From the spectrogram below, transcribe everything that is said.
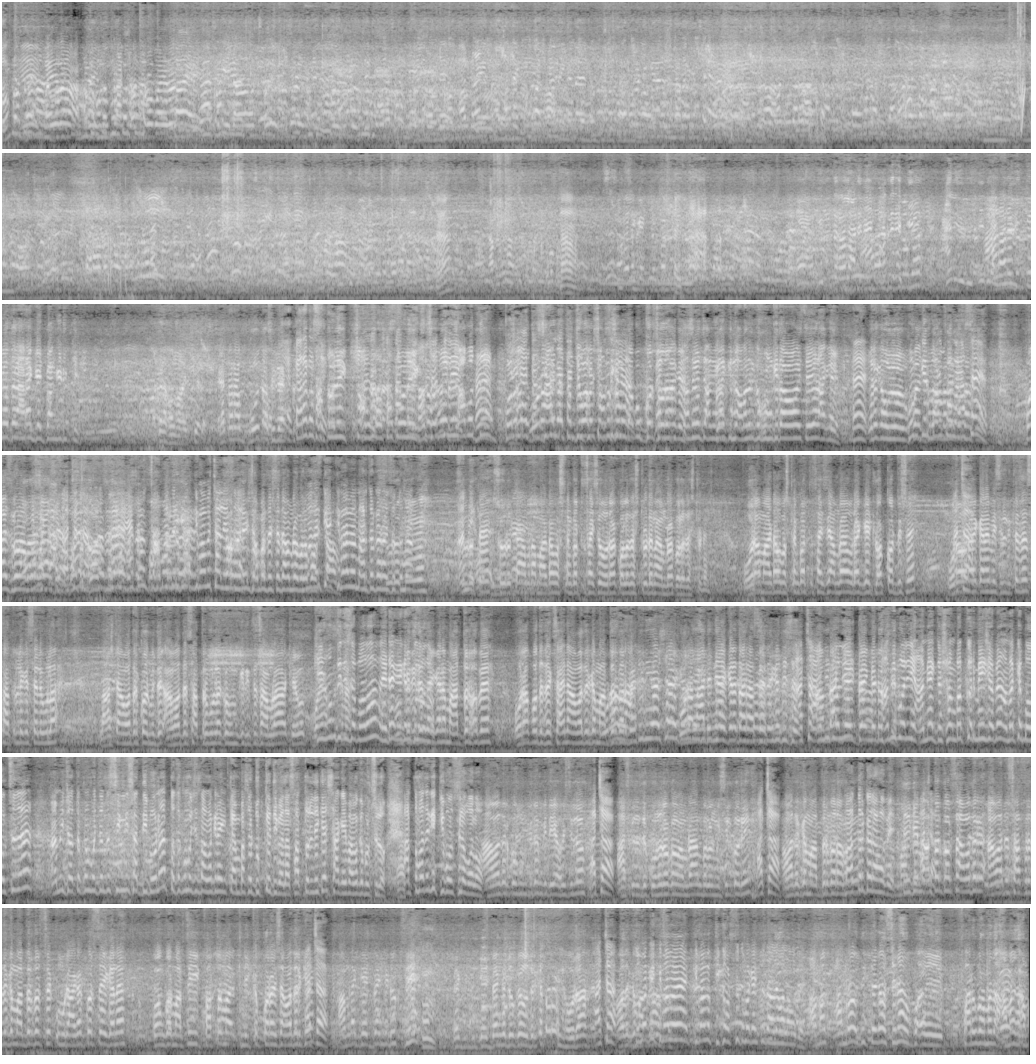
হ্যাঁ? না। আমাদেরকে হুমকি দেওয়া হয়েছে এর আগে হুমকির আছে আমরা মাঠে অবস্থান করতে চাইছি ওরা কলেজ স্টুডেন্ট আমরা কলেজ স্টুডেন্ট ওরা মাঠে অবস্থান করতে চাইছে আমরা ওরা গেট লক করে দিছে। ওরা আচ্ছা। এখানে মিছিল দিতেছে ছাত্র ছাত্রলীগের ছেলেগুলা। লাস্টে আমাদের কর্মীদের আমাদের ছাত্রগুলোকে হুমকি দিতেছে আমরা কেউ কি হুমকি দিছে বলো? এটা এখানে বলো এখানে মারধর হবে। ওরা পদে দেখছে চাই না আমাদেরকে মারধর করবে। ওরা লাঠি নিয়ে এখানে দাঁড়া আছে রেখে দিছে। আচ্ছা আমি আমরা বলি gate আমি বলি আমি একটা সংবাদকর্মী হিসেবে আমাকে বলছে যে আমি যতক্ষণ পর্যন্ত সিগনেচার দিব না ততক্ষণ পর্যন্ত আমাকে ক্যাম্পাসে ঢুকতে দিবে না। ছাত্রলীগের সাকিব আমাকে বলছিল। আর তোমাদেরকে কি বলছিল বলো? আমাদেরকে হুমকি ধমকি দেওয়া হয়েছিল। আচ্ছা। আজকে যদি কোনো রকম আমরা আন্দোলন মিছিল করি আচ্ছা। আমাদেরকে মারধর করা হবে। মারধর করা হবে। ঠিকই আচ্ছা। মারধর করছে আমাদের আমাদের ছাত্রদেরকে মারধর করছে কুমড়ে আঘাত করছে এখানে কঙ্কর মারছি পাথর মার- নিক্ষেপ করা হয়েছে আমাদেরকে। আচ্ছা। আমরা গেট ব্যাংকে ঢুকছি। গেট ব্যাংকে ঢুকে ওদেরকে তারা ওরা আচ্ছা আমাদেরকে তোমাকে কীভাবে কীভাবে কি করছে? তোমাকে একটু জানলে ভালো হবে আমরা ওই দিক থেকে আসছি না ফারুক আমাদের আমার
